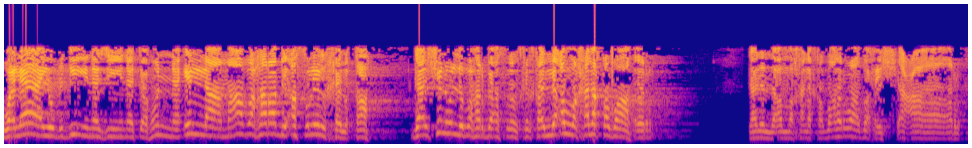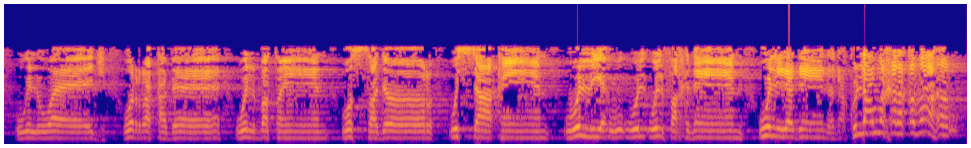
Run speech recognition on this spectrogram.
ولا يبدين زينتهن إلا ما ظهر بأصل الخلقة. قال شنو اللي ظهر بأصل الخلقة؟ اللي الله خلق ظاهر. قال اللي الله خلق ظاهر واضح الشعر والوجه والرقبة والبطن والصدر والساقين والفخذين واليدين كلها الله خلق ظاهر.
